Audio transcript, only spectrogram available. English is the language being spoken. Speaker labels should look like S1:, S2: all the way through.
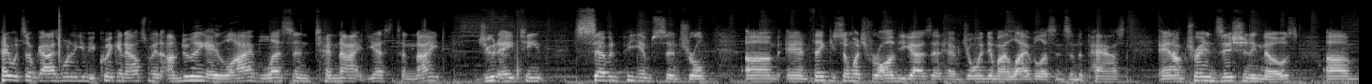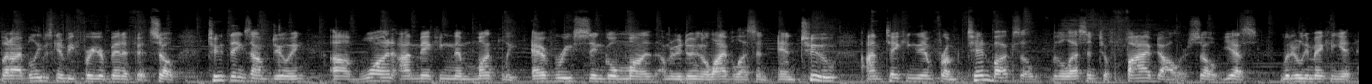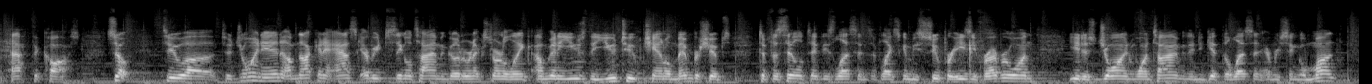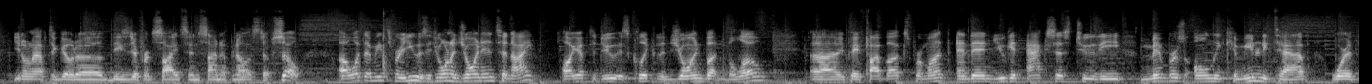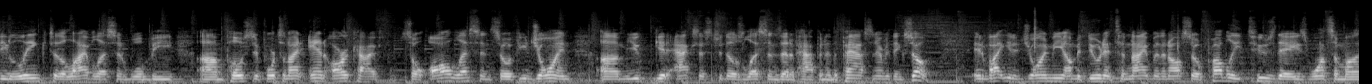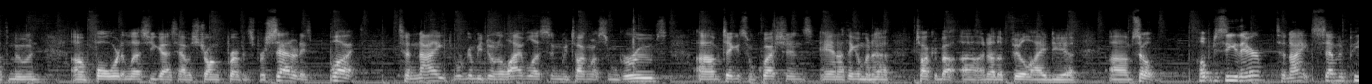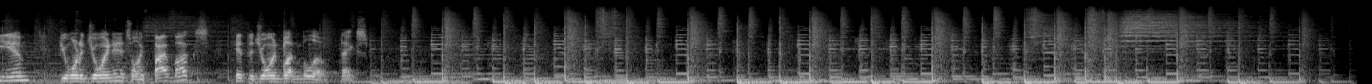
S1: Hey, what's up guys? Wanted to give you a quick announcement. I'm doing a live lesson tonight. Yes, tonight, June 18th, 7 p.m. Central. Um, and thank you so much for all of you guys that have joined in my live lessons in the past. And I'm transitioning those, um, but I believe it's gonna be for your benefit. So, two things I'm doing. Um, one, I'm making them monthly. Every single month, I'm gonna be doing a live lesson. And two, I'm taking them from 10 bucks for the lesson to $5. So, yes, literally making it half the cost. So, to, uh, to join in. I'm not gonna ask every single time and go to an external link. I'm gonna use the YouTube channel memberships to facilitate these lessons. If like it's gonna be super easy for everyone, you just join one time and then you get the lesson every single month. You don't have to go to these different sites and sign up and all that stuff. So uh, what that means for you is if you wanna join in tonight, all you have to do is click the join button below uh, you pay five bucks per month, and then you get access to the members only community tab where the link to the live lesson will be um, posted for tonight and archived. So all lessons, so if you join, um, you get access to those lessons that have happened in the past and everything. So invite you to join me. I'm doing it tonight, but then also probably Tuesdays once a month moving um, forward unless you guys have a strong preference for Saturdays. But Tonight, we're gonna be doing a live lesson. We're talking about some grooves, um, taking some questions, and I think I'm gonna talk about uh, another fill idea. Um, so, hope to see you there tonight, 7 p.m. If you wanna join in, it's only five bucks. Hit the join button below. Thanks.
